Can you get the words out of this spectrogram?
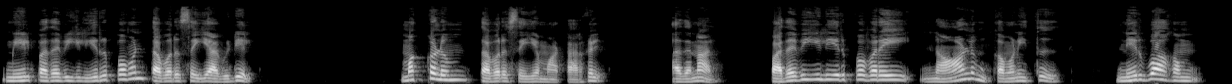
மேல் பதவியில் இருப்பவன் தவறு செய்யாவிடில் மக்களும் தவறு செய்ய மாட்டார்கள். அதனால் பதவியில் இருப்பவரை நாளும் கவனித்து நிர்வாகம்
